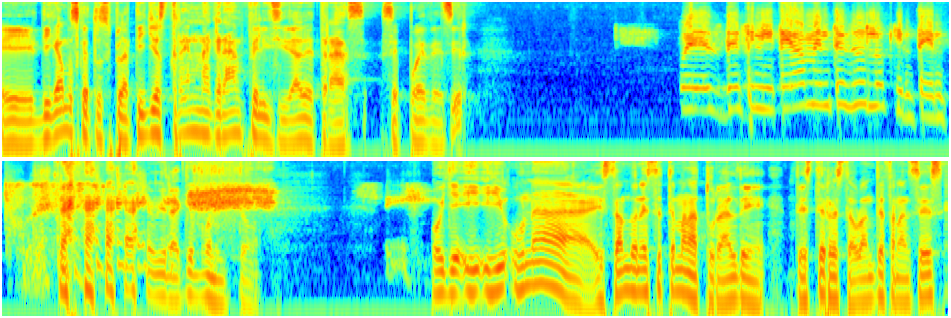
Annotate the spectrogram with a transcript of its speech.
eh, digamos que tus platillos traen una gran felicidad detrás, ¿se puede decir? Pues definitivamente eso es lo que intento. Mira, qué bonito. Oye, y, una, estando en este tema natural de, este restaurante francés,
